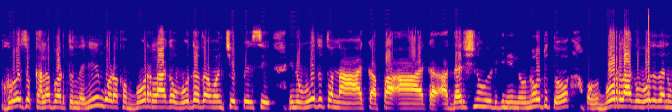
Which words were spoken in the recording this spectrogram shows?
రోజు కలబడుతుంది. నేను కూడా ఒక బూరలాగా ఊదదామని చెప్పేసి నేను ఊదుతున్న ఆ యొక్క ఆ యొక్క ఆ దర్శనం వీడికి నేను నోటితో ఒక బూరలాగా ఊదదని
